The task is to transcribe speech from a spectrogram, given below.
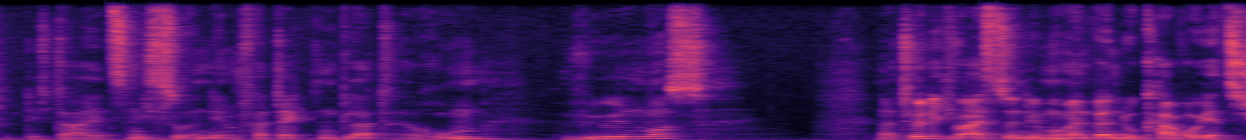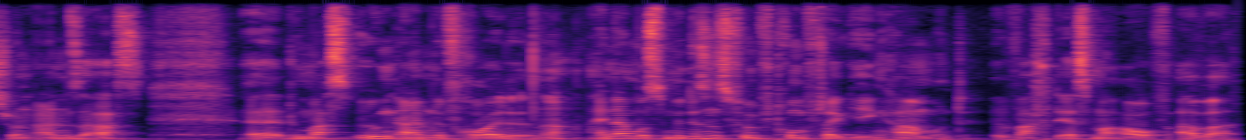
damit ich da jetzt nicht so in dem verdeckten Blatt rumwühlen muss. Natürlich weißt du in dem Moment, wenn du Karo jetzt schon ansagst, äh, du machst irgendeinem eine Freude. Ne? Einer muss mindestens 5 Trumpf dagegen haben und wacht erstmal auf, aber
